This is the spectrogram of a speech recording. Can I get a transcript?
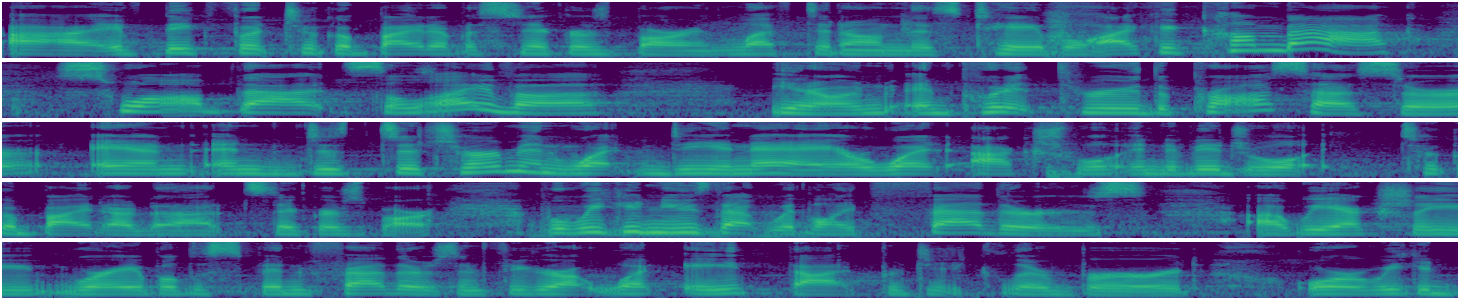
uh, if Bigfoot took a bite of a Snickers bar and left it on this table, I could come back, swab that saliva, you know, and, and put it through the processor and and de- determine what DNA or what actual individual took a bite out of that Snickers bar. But we can use that with like feathers. Uh, we actually were able to spin feathers and figure out what ate that particular bird, or we could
